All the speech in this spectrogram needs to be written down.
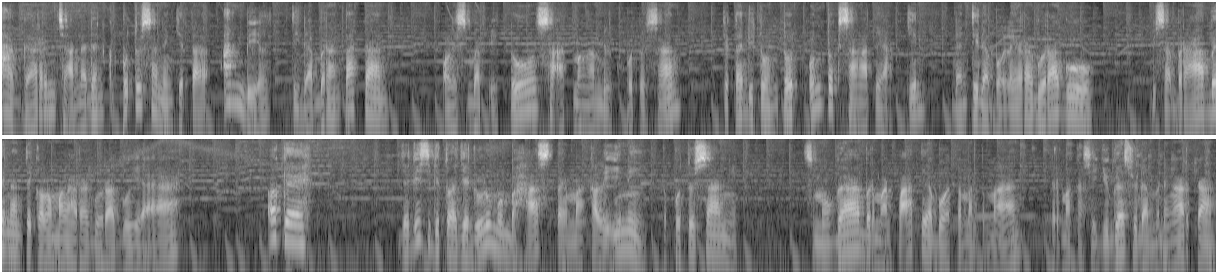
agar rencana dan keputusan yang kita ambil tidak berantakan. Oleh sebab itu, saat mengambil keputusan, kita dituntut untuk sangat yakin dan tidak boleh ragu-ragu. Bisa berabe nanti kalau malah ragu-ragu ya. Oke, jadi segitu aja dulu membahas tema kali ini, keputusan nih. Semoga bermanfaat ya buat teman-teman. Terima kasih juga sudah mendengarkan.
